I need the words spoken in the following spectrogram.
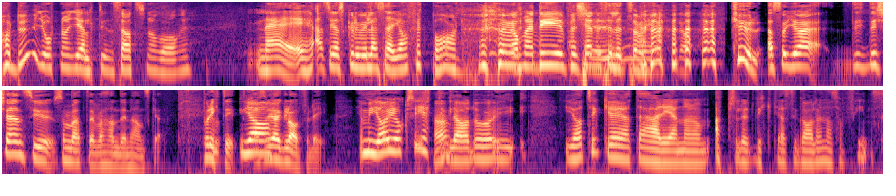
har du gjort någon hjälteinsats någon gång? Nej, alltså jag skulle vilja säga jag har fött barn. Ja, men det är Jag känner sig lite som en Kul! Alltså jag, det, det känns ju som att det var handen i handsken. På riktigt. Ja. Alltså jag är glad för dig. Ja, men jag är också jätteglad och jag tycker att det här är en av de absolut viktigaste galorna som finns.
